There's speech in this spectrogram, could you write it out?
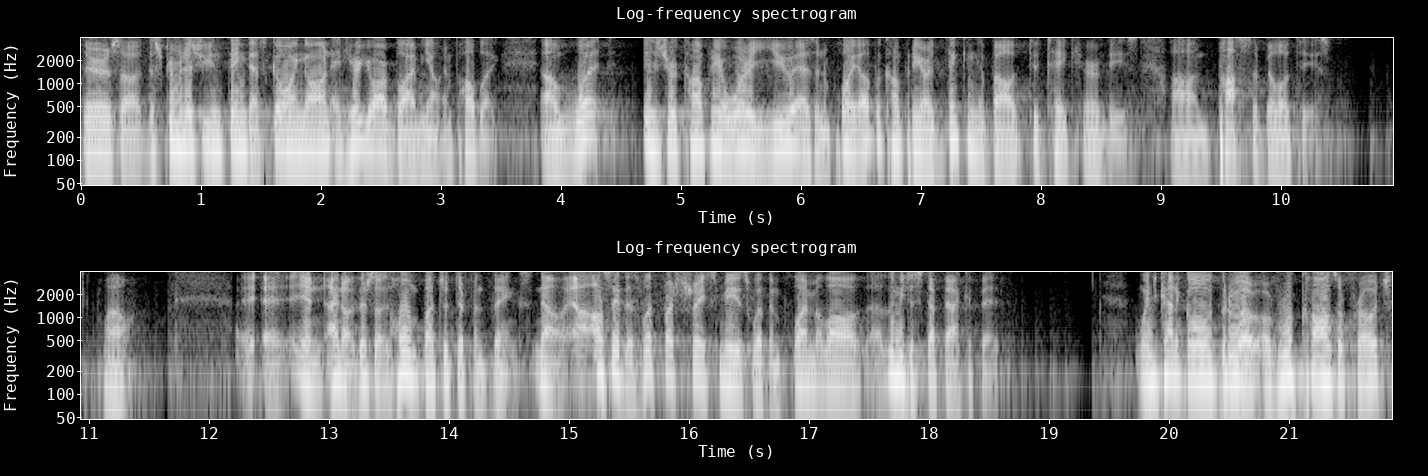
there's a discrimination thing that's going on, and here you are blabbing out in public. Uh, what is your company or what are you as an employee of a company are thinking about to take care of these um, possibilities? Well, and I know there's a whole bunch of different things. Now, I'll say this what frustrates me is with employment law, uh, let me just step back a bit. When you kind of go through a, a root cause approach,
